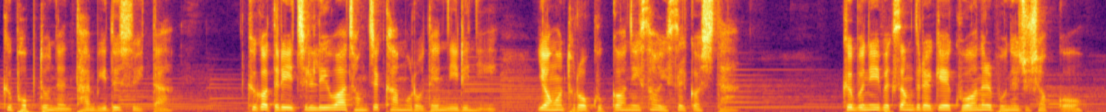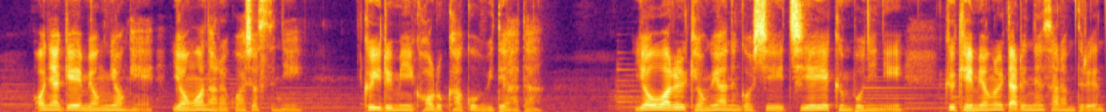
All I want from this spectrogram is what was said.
그 법도는 다 믿을 수 있다. 그것들이 진리와 정직함으로 된 일이니 영원토록 굳건히 서 있을 것이다. 그분이 백성들에게 구원을 보내주셨고 언약의 명령에 영원하라고 하셨으니 그 이름이 거룩하고 위대하다. 여호와를 경외하는 것이 지혜의 근본이니 그 계명을 따르는 사람들은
